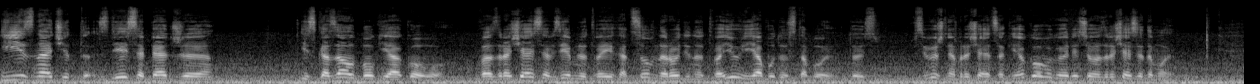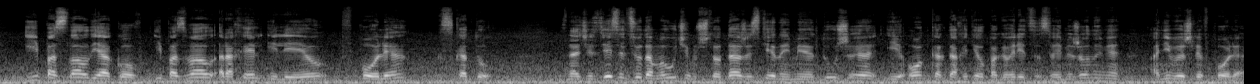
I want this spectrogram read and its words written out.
И, значит, здесь опять же, и сказал Бог Якову, возвращайся в землю твоих отцов, на родину твою, и я буду с тобой. То есть Всевышний обращается к Якову, говорит, все, возвращайся домой. И послал Яков, и позвал Рахель и Лею в поле к скоту. Значит, здесь отсюда мы учим, что даже стены имеют души, и он, когда хотел поговорить со своими женами, они вышли в поле.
